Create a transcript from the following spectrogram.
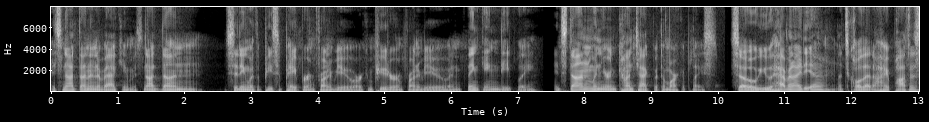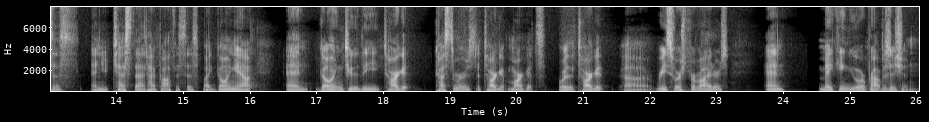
It's not done in a vacuum. It's not done sitting with a piece of paper in front of you or a computer in front of you and thinking deeply. It's done when you're in contact with the marketplace. So you have an idea, let's call that a hypothesis, and you test that hypothesis by going out and going to the target customers, the target markets, or the target uh, resource providers, and making your proposition,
